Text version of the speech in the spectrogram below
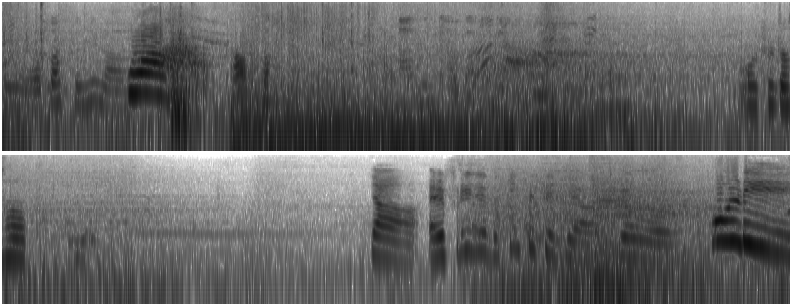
어, 어디다 쓰니 나? 와. 나왔다. 어, 둘 다 살았다. 야 엘프리데도 핑크색이야 귀여워 홀리.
